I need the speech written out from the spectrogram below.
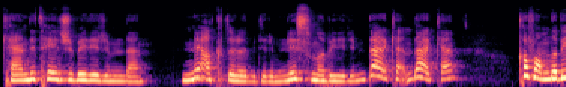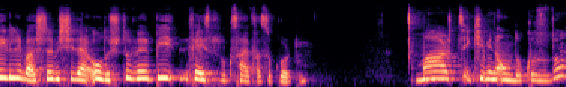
kendi tecrübelerimden ne aktarabilirim, ne sunabilirim derken derken Kafamda belli başlı bir şeyler oluştu ve bir Facebook sayfası kurdum. Mart 2019'du.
